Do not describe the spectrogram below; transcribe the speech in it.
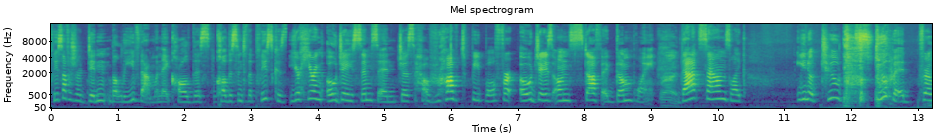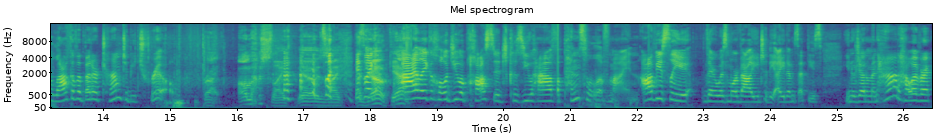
police officer didn't believe them when they called this called this into the police because you're hearing oj simpson just how robbed people for oj's own stuff at gunpoint Right. that sounds like you know too stupid for lack of a better term to be true Right. Almost like it was like a it's like joke. Yeah. I like hold you up hostage because you have a pencil of mine. Obviously, there was more value to the items that these you know gentlemen had. However,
